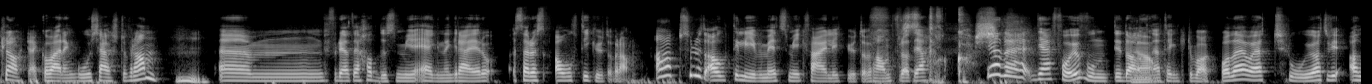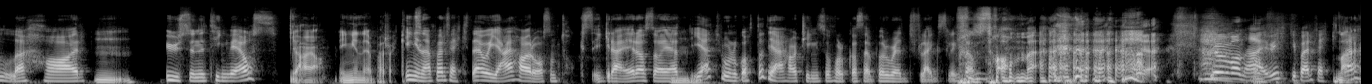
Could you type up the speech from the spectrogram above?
klarte jeg ikke å være en god kjæreste for han. Um, fordi at jeg hadde så mye egne greier, og seriøst, alt gikk utover han. Absolutt alt i livet mitt som gikk feil, gikk utover han. For jeg, Stakkars. ja, det, jeg får jo vondt i dagen Ja. jeg tenker tilbake på det, og jeg tror jo at vi alle har Mm. usunne ting ved oss. Ja, ja. Ingen er perfekt. Ingen er perfekte, og jeg har også sånn toxic greier. Altså, jeg, Mm. jeg tror godt at jeg har ting som folk kan se på red flags, liksom. Samme. Jo, men man er jo ikke perfekte. Nei.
